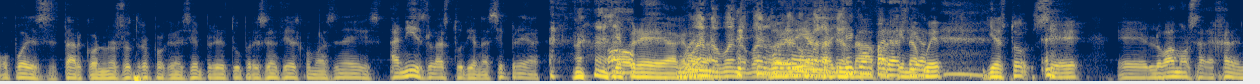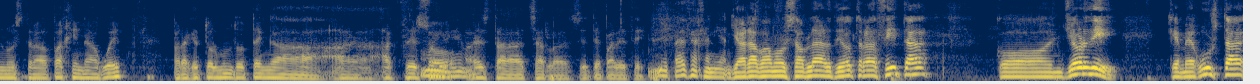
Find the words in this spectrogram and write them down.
O puedes estar con nosotros porque siempre tu presencia es como anís, anís la asturiana, siempre, siempre agrada. Bueno, bueno, bueno, una página web y esto se eh, lo vamos a dejar en nuestra página web para que todo el mundo tenga a- acceso a esta charla, si te parece. Me parece genial. Y ahora vamos a hablar de otra cita con Jordi, que me gusta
